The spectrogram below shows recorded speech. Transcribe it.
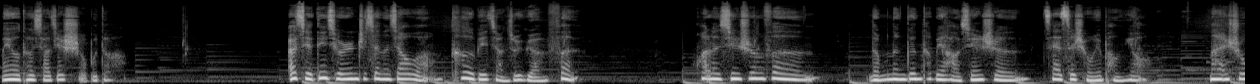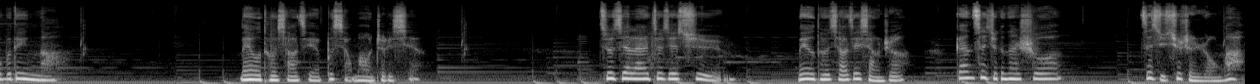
没有头小姐舍不得，而且地球人之间的交往特别讲究缘分。换了新身份，能不能跟特别好先生再次成为朋友，那还说不定呢。没有头小姐不想冒这个险，纠结来纠结去，没有头小姐想着，干脆就跟他说。自己去整容了，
